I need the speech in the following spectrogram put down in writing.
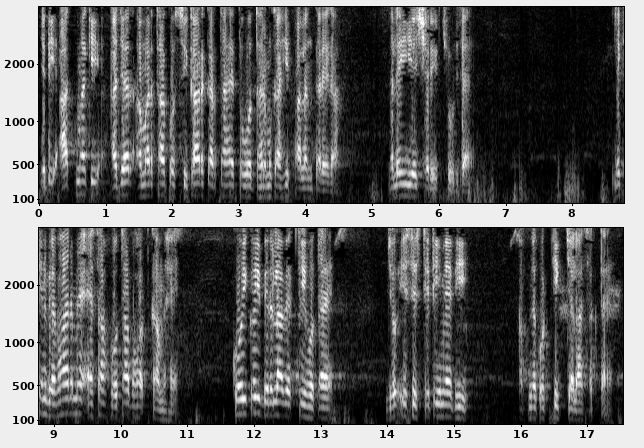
यदि आत्मा की अजर अमरता को स्वीकार करता है तो वो धर्म का ही पालन करेगा। भले ही ये शरीर छूट जाए। लेकिन व्यवहार में ऐसा होता बहुत कम है। कोई कोई बिरला व्यक्ति होता है, जो इस स्थिति में भी अपने को ठीक चला सकता है।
